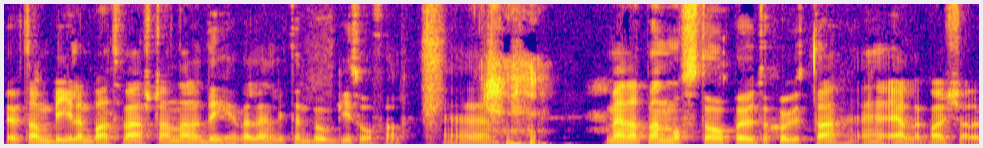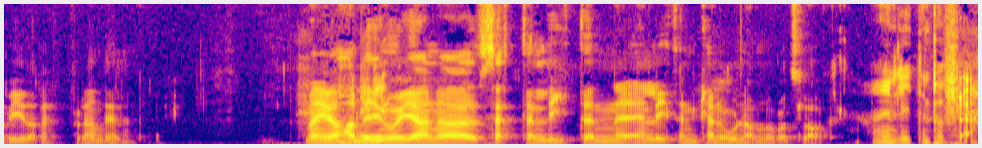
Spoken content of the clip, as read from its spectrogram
Utan bilen bara tvärstannar. Det är väl en liten bugg i så fall. Eh, men att man måste hoppa ut och skjuta eh, eller bara köra vidare för den delen. Men jag hade ju nog gärna sett en liten, en liten kanon av något slag. En liten puffra.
